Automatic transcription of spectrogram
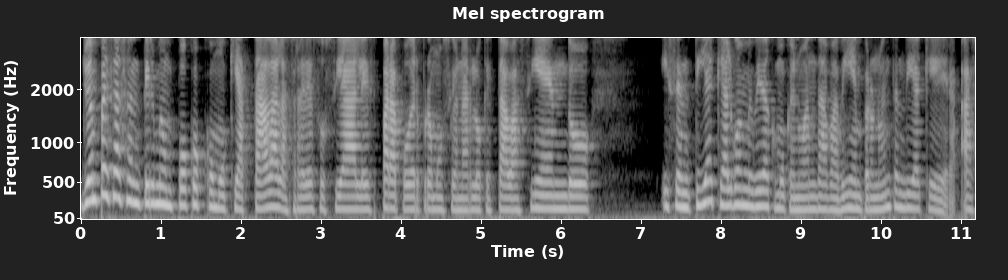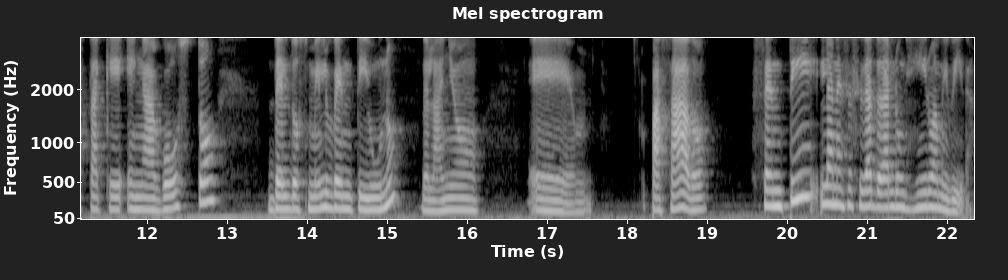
yo empecé a sentirme un poco como que atada a las redes sociales para poder promocionar lo que estaba haciendo y sentía que algo en mi vida como que no andaba bien, pero no entendía qué era. Hasta que en agosto del 2021, del año eh, pasado, sentí la necesidad de darle un giro a mi vida.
